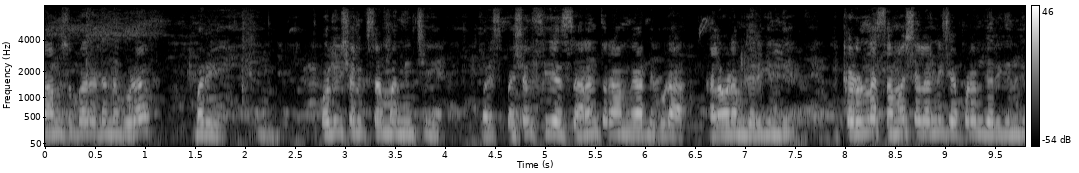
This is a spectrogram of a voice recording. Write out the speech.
రామ్ సుబ్బారెడ్డి కూడా మరి పొల్యూషన్కి సంబంధించి మరి స్పెషల్ సిఎస్ అనంతరామ్ గారిని కూడా కలవడం జరిగింది. ఇక్కడున్న సమస్యలన్నీ చెప్పడం జరిగింది.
